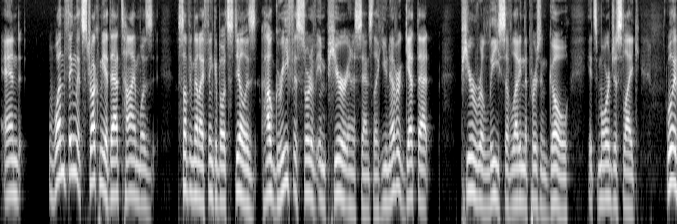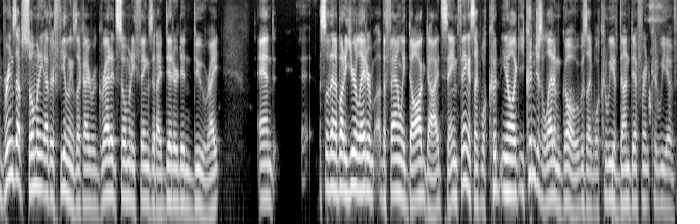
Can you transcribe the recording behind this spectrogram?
And one thing that struck me at that time was something that I think about still is how grief is sort of impure in a sense. Like you never get that pure release of letting the person go. It's more just like, well, it brings up so many other feelings. Like I regretted so many things that I did or didn't do, right? And so then about a year later the family dog died same thing. It's like well could you know like you couldn't just let him go. It was like well could we have done different? Could we have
